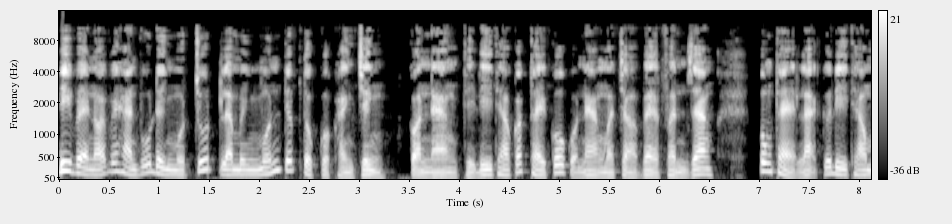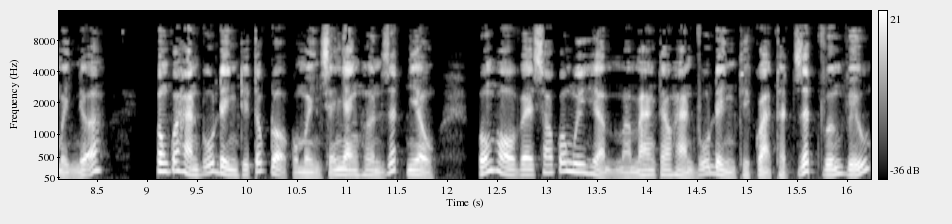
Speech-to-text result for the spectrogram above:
Đi về nói với hàn vũ đình một chút là mình muốn tiếp tục cuộc hành trình, còn nàng thì đi theo các thầy cô của nàng mà trở về phần giang, không thể lại cứ đi theo mình nữa không có hàn vũ đình thì tốc độ của mình sẽ nhanh hơn rất nhiều. Huống hồ về sau có nguy hiểm mà mang theo hàn vũ đình thì quả thật rất vướng víu.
